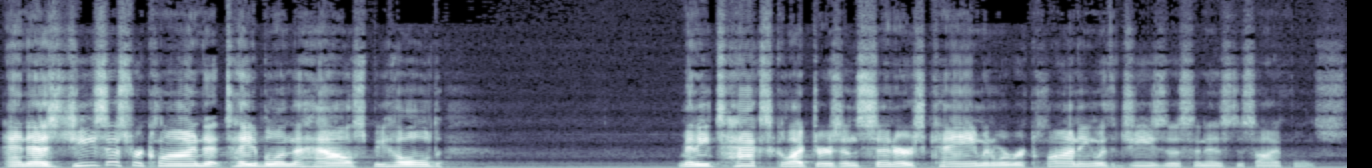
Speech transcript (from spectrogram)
And as Jesus reclined at table in the house, behold, Many tax collectors and sinners came and were reclining with Jesus and his disciples.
